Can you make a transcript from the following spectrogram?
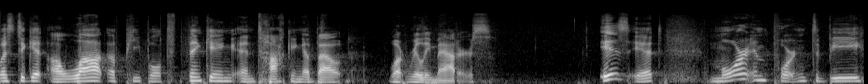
was to get a lot of people thinking and talking about what really matters. Is it more important to be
